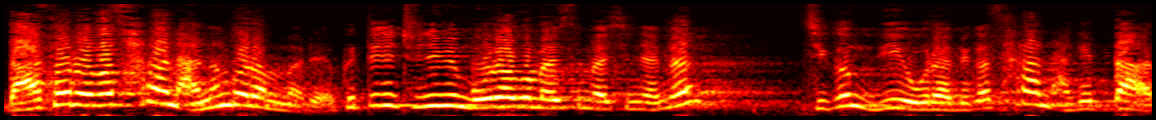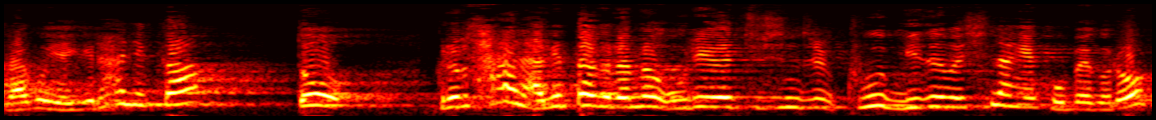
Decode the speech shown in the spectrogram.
나사로가 살아나는 거란 말이에요. 그때는 주님이 뭐라고 말씀하시냐면 지금 네 오라비가 살아나겠다라고 얘기를 하니까 또 그럼 살아나겠다 그러면 우리가 주신 그 믿음의 신앙의 고백으로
